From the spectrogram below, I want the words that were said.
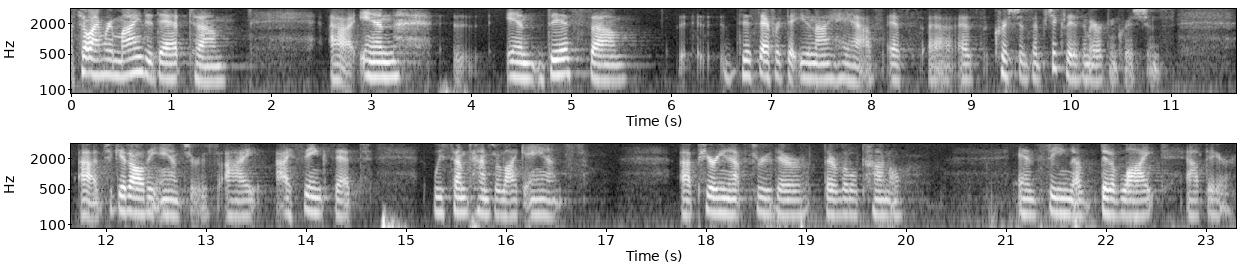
so I'm reminded that um, uh, in, in this, um, this effort that you and I have as, uh, as Christians, and particularly as American Christians, uh, to get all the answers, I, I think that we sometimes are like ants uh, peering up through their, their little tunnel and seeing a bit of light out there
